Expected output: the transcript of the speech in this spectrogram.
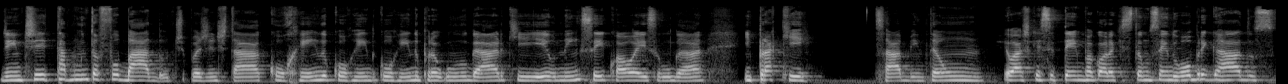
A gente tá muito afobado. Tipo, a gente tá correndo, correndo, correndo pra algum lugar que eu nem sei qual é esse lugar e para quê, sabe? Então, eu acho que esse tempo agora que estamos sendo obrigados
